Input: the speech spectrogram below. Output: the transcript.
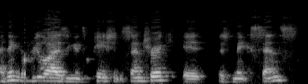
I think we're realizing it's patient-centric. It just makes sense.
